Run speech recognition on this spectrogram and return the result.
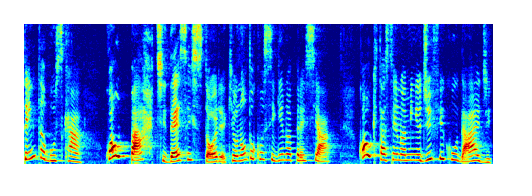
tenta buscar qual parte dessa história que eu não estou conseguindo apreciar. Qual que está sendo a minha dificuldade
